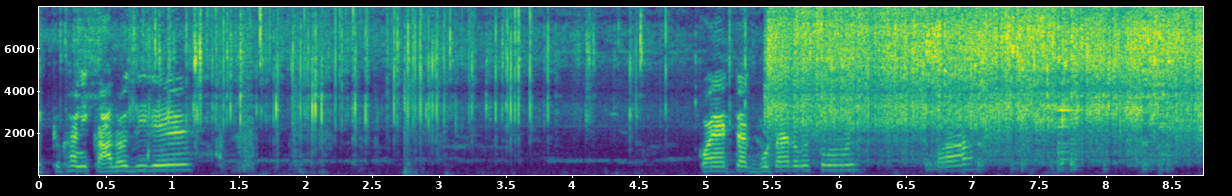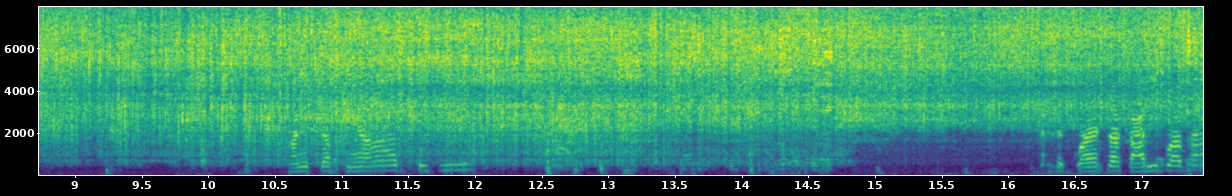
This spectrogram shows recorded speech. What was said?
একটুখানি কালো জিরে, কয়েকটা গোটা রসুন বা খানিকটা পেঁয়াজ কুচি কয়েকটা কারি পাতা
